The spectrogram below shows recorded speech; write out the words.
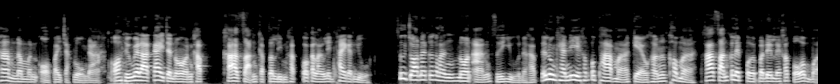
ห้ามนำมันออกไปจากโรงนาอ๋อถึงเวลาใกล้จะนอนครับ คาสันกับสลิมครับก็กำลังเล่นไพ่กันอยู่ ซึ่งจอร์นั้นก็กำลังนอนอ่านหนังสืออยู่นะครับและลุงแคนดี้ครับก็พาหมาแก่ของเขานั้นเข้ามาคาสันก็เลยเปิดประเด็นเลยครับบอกว่าหมา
